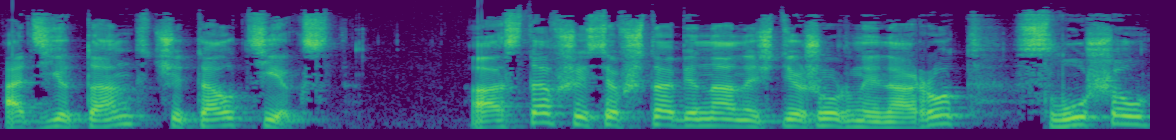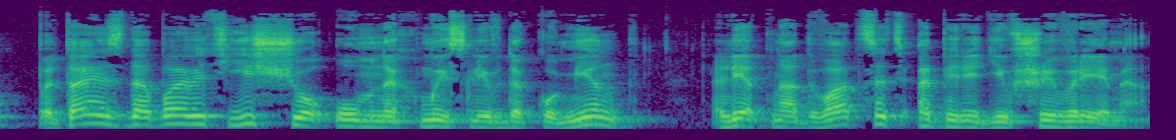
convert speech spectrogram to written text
Адъютант читал текст. А оставшийся в штабе на ночь дежурный народ слушал, пытаясь добавить еще умных мыслей в документ, лет на 20 опередивший время.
